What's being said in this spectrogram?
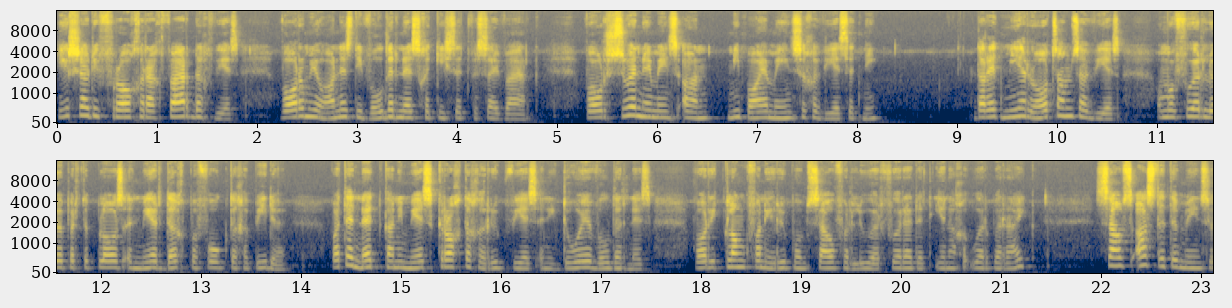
Hier sou die vraag gerechtvaardig wees, waarom Johannes die wildernis gekies het vir sy werk, waar so neem mens aan, nie baie mense gewees het nie. Dat het meer raadsam sou wees, om een voorloper te plaas in meer dichtbevolkte gebiede, wat een nit kan die meest krachtige roep wees in die dooie wildernis, waar die klank van die roep omself verloor, voordat het enige oor bereik. Selfs as dit een mens,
